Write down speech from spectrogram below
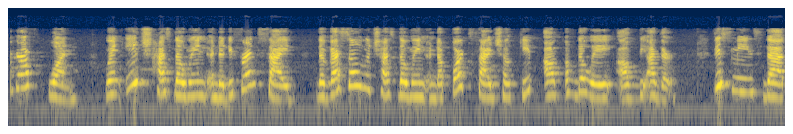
Paragraph 1. When each has the wind on the different side, the vessel which has the wind on the port side shall keep out of the way of the other. This means that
